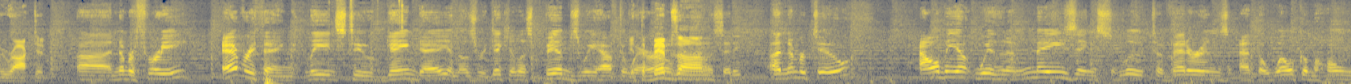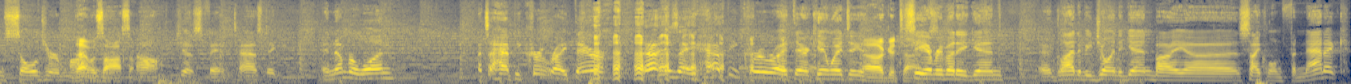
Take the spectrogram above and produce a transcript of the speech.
we rocked it. Uh, number three, everything leads to game day and those ridiculous bibs we have to Get wear. the bibs on. City. Uh, number two, albeit with an amazing salute to veterans at the Welcome Home Soldier Monument. That was awesome. Oh, just fantastic. And number one, that's a happy crew right there. that is a happy crew right there. Can't wait to Oh, see everybody again. Uh, glad to be joined again by uh, Cyclone Fanatic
